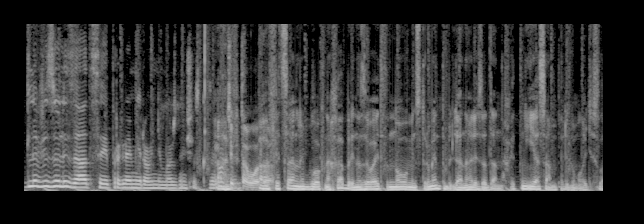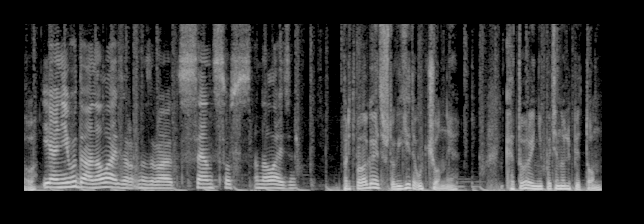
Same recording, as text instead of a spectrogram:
Для визуализации программирования, можно еще сказать. Ну, типа того, да. Официальный блог на Хабре называет это новым инструментом для анализа данных. Это не я сам придумал эти слова. И они его, да, анализер называют. Census Analyzer. Предполагается, что какие-то ученые, которые не потянули питон,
